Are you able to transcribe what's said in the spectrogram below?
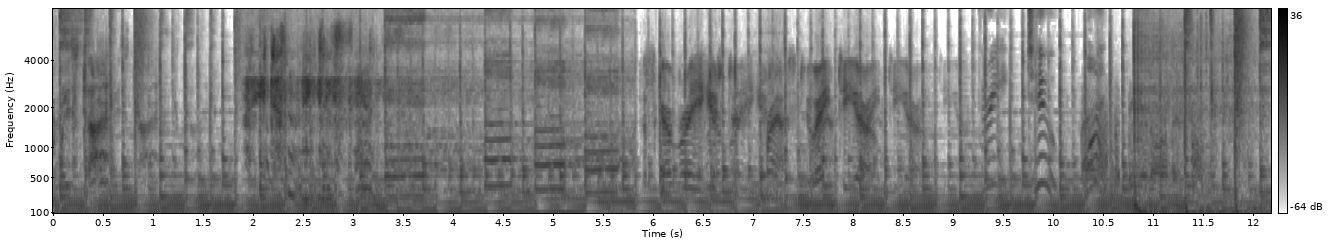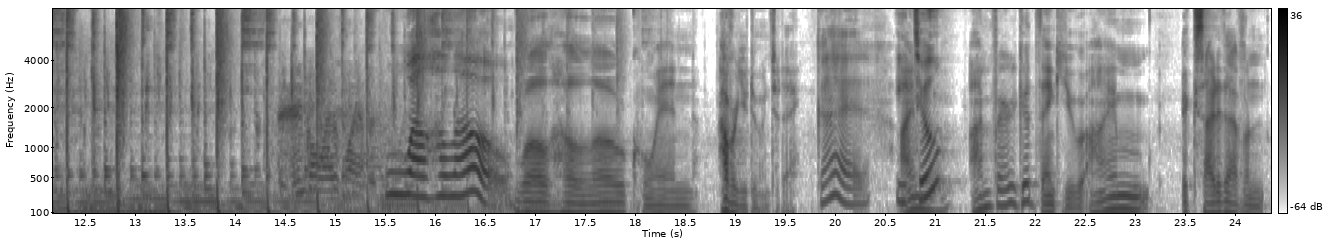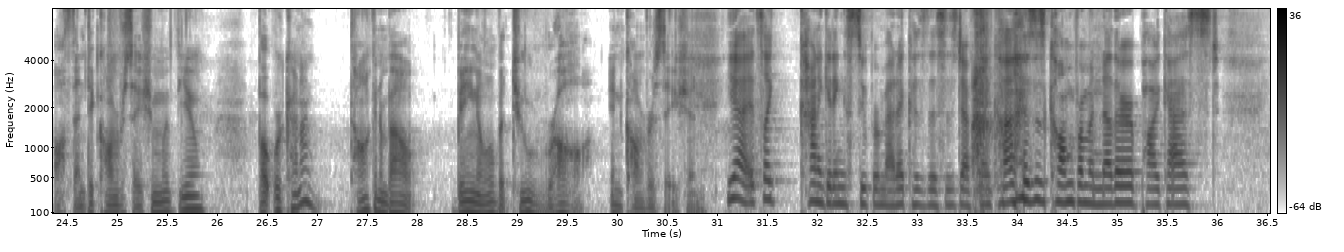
theoretically possible. Why waste time? It doesn't make any sense. Discovery Houston Press to ATO. Three, two, one. Well, hello. Well, hello, Quinn. How are you doing today? Good. You I'm, too? I'm very good, thank you. I'm excited to have an authentic conversation with you, but we're kind of talking about being a little bit too raw in conversation. Yeah, it's like kind of getting super meta because this is definitely come, this has come from another podcast,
